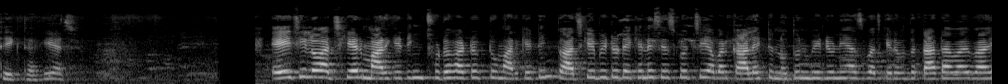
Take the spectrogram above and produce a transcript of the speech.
ঠিকঠাকই আছে। এই ছিল আজকের মার্কেটিং ছোটোখাটো একটু মার্কেটিং তো আজকের ভিডিওটা এখানে শেষ করছি। আবার কাল একটা নতুন ভিডিও নিয়ে আসব। আজকের মতো টাটা বাই বাই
